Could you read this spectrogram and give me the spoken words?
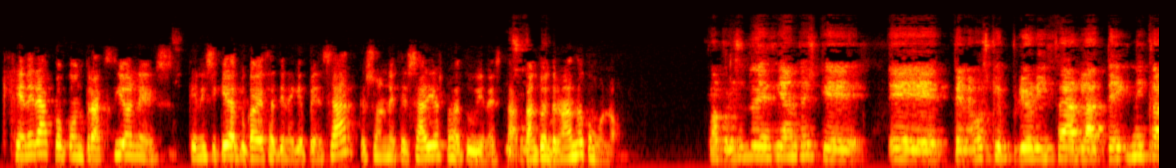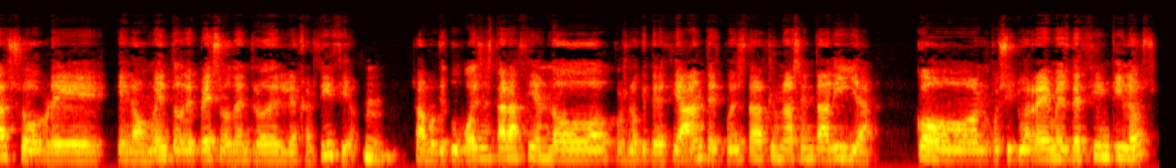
genera co-contracciones que ni siquiera tu cabeza tiene que pensar, que son necesarias para tu bienestar, tanto entrenando como no. por eso te decía antes que eh, tenemos que priorizar la técnica sobre el aumento de peso dentro del ejercicio. Hmm. O sea, porque tú puedes estar haciendo, pues lo que te decía antes, puedes estar haciendo una sentadilla con, pues si tu RM es de 100 kilos,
